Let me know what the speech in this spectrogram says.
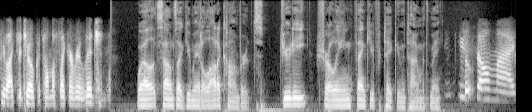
we like to joke it's almost like a religion. Well, it sounds like you made a lot of converts. Judy, Charlene, thank you for taking the time with me. Thank you so much.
